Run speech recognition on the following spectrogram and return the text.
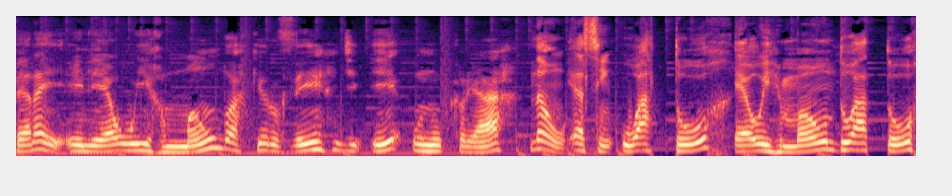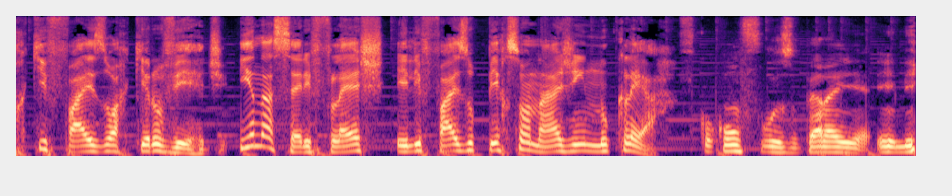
Pera aí, ele é o irmão do Arqueiro Verde e o Nuclear. Não, é assim, o ator é o irmão do ator que faz o Arqueiro Verde. E na série Flash, ele faz o personagem nuclear. Ficou confuso, pera aí. Ele.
